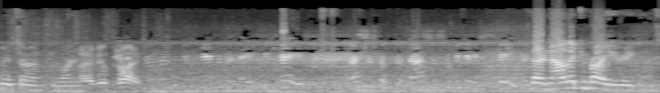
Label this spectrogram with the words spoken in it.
You're turning off the line. I will drive. With APK, that's just the that's just the beginning stage. There, now they can probably hear you guys.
